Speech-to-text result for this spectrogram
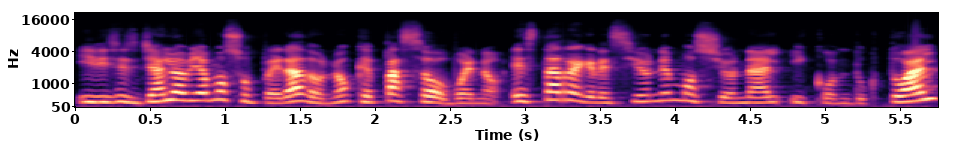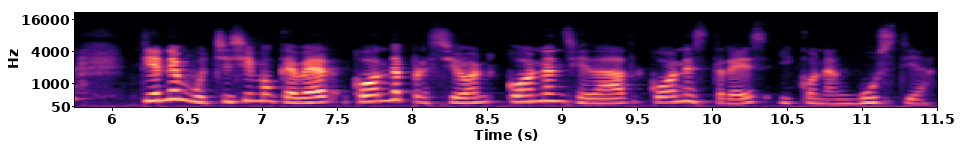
y dices, ya lo habíamos superado, ¿no? ¿Qué pasó? Bueno, esta regresión emocional y conductual tiene muchísimo que ver con depresión, con ansiedad, con estrés y con angustia.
